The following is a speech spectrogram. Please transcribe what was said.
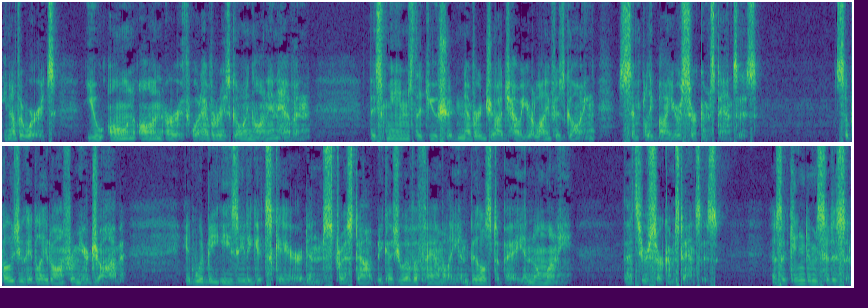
In other words, you own on earth whatever is going on in heaven. This means that you should never judge how your life is going simply by your circumstances. Suppose you get laid off from your job. It would be easy to get scared and stressed out because you have a family and bills to pay and no money. That's your circumstances. As a kingdom citizen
